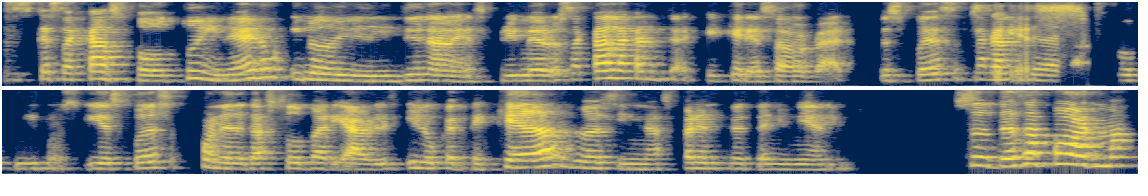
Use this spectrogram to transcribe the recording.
es que sacas todo tu dinero y lo dividís de una vez. Primero sacas la cantidad que quieres ahorrar, después la cantidad de gastos fijos y después pones gastos variables y lo que te queda lo designas para entretenimiento. Entonces, de esa forma,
